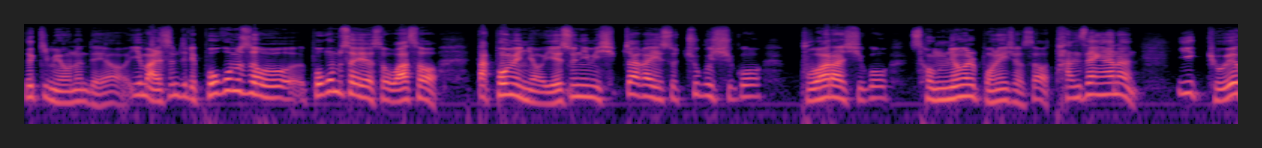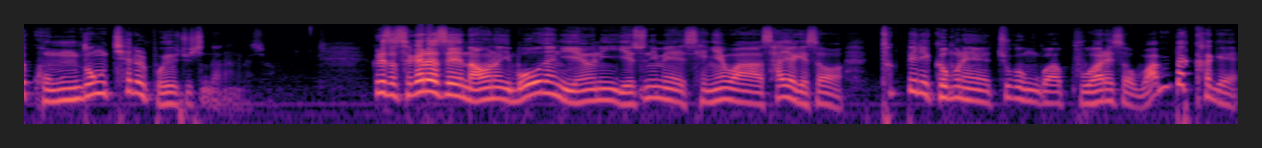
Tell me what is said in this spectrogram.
느낌이 오는데요 이 말씀들이 복음서 복음서에서 와서 딱 보면요 예수님이 십자가에서 죽으시고 부활하시고 성령을 보내셔서 탄생하는 이 교회 공동체를 보여주신다는 거죠. 그래서 스가랴서에 나오는 이 모든 예언이 예수님의 생애와 사역에서 특별히 그분의 죽음과 부활에서 완벽하게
